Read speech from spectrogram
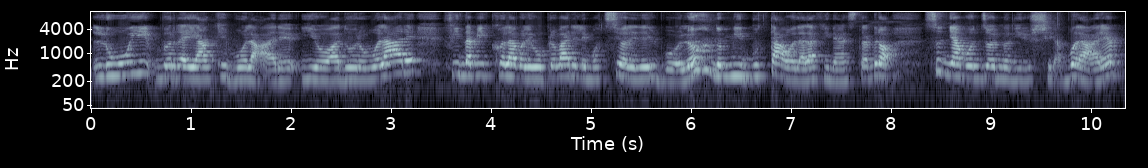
lui vorrei anche volare, io adoro volare, fin da piccola volevo provare l'emozione del volo, non mi buttavo dalla finestra, però sognavo un giorno di riuscire a volare.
